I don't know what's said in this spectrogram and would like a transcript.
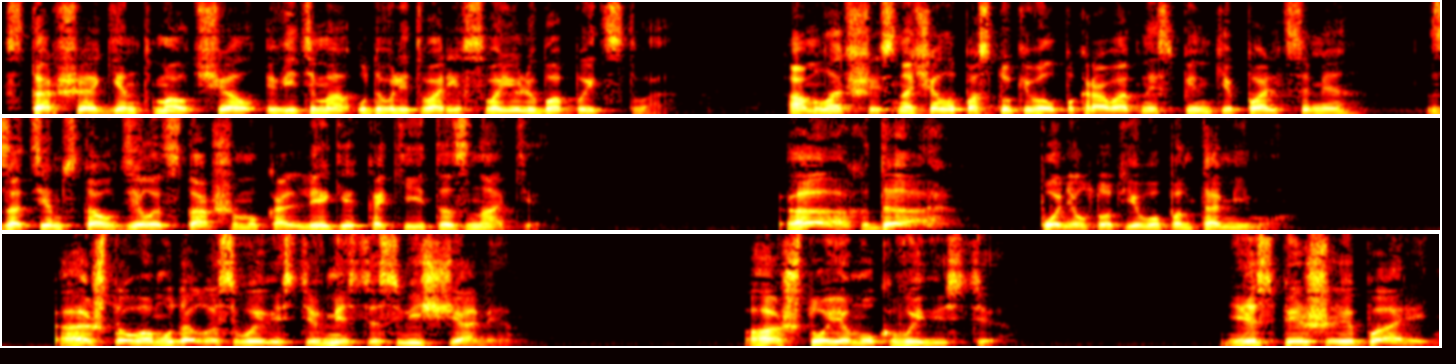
Старший агент молчал, видимо, удовлетворив свое любопытство. А младший сначала постукивал по кроватной спинке пальцами, затем стал делать старшему коллеге какие-то знаки. «Ах, да!» – понял тот его пантомиму. «А что вам удалось вывести вместе с вещами?» А что я мог вывести? Не спеши, парень.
